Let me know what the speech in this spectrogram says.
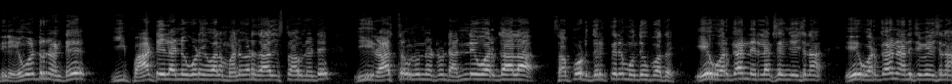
నేను ఏమంటున్నానంటే ఈ పార్టీలన్నీ కూడా ఇవాళ మనుగడ సాధిస్తూ ఉందంటే ఈ రాష్ట్రంలో ఉన్నటువంటి అన్ని వర్గాల సపోర్ట్ దొరికితేనే ముందుకు పోతాయి. ఏ వర్గాన్ని నిర్లక్ష్యం చేసినా ఏ వర్గాన్ని అణచివేసినా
